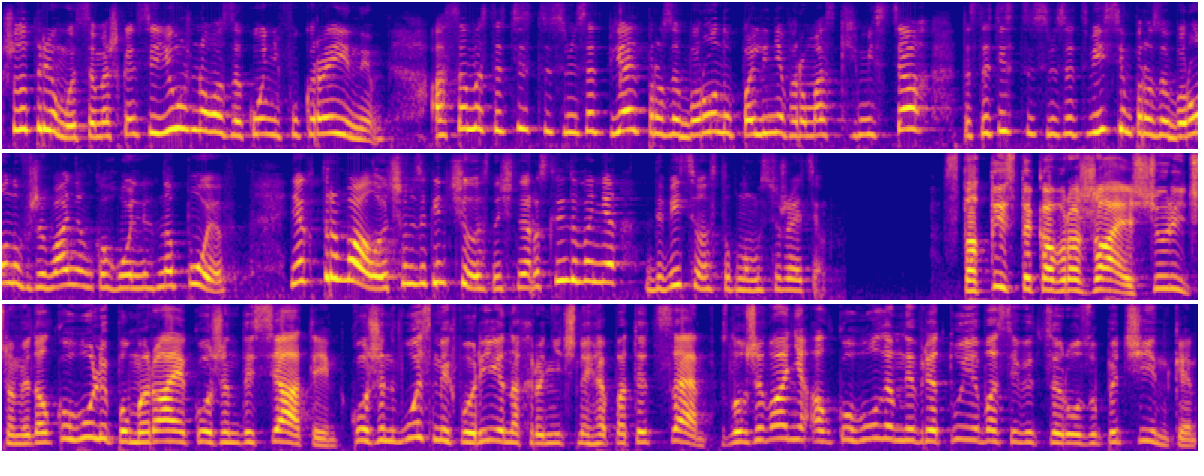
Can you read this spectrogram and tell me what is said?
чи дотримуються мешканці Южного законів України. А саме статті 175 про заборону паління в громадських місцях та статті 178 про заборону вживання алкогольних напоїв. Як тривало і чим закінчилось нічне розслідування, дивіться в наступному сюжеті. Статистика вражає, щорічно від алкоголю помирає кожен десятий. Кожен восьмий хворіє на хронічний гепатит С. Зловживання алкоголем не врятує вас і від цирозу печінки.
